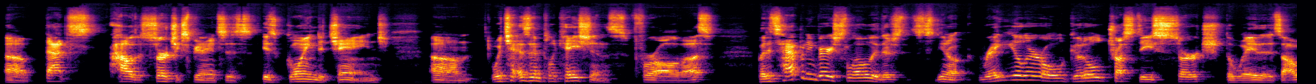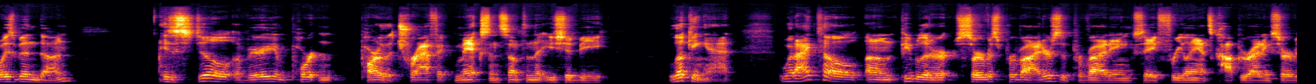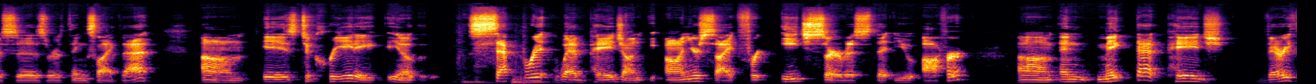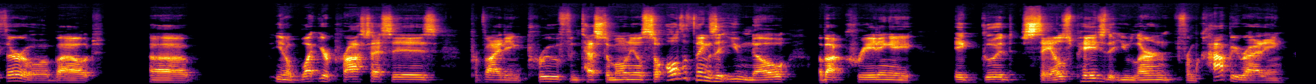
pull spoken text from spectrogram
uh, that's how the search experience is, is going to change, um, which has implications for all of us but it's happening very slowly. There's, you know, regular old, good old trusty search, the way that it's always been done, is still a very important part of the traffic mix and something that you should be looking at. What I tell um, people that are service providers that providing, say, freelance copywriting services or things like that, um, is to create a, you know, separate web page on on your site for each service that you offer um, and make that page very thorough about uh, you know what your process is providing proof and testimonials. So all the things that you know about creating a a good sales page that you learn from copywriting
